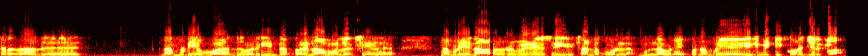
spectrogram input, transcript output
சார் அதாவது நம்முடைய வளர்ந்து வருகின்ற பரிணாம வளர்ச்சியில நம்முடைய நாடுரிமையும் செய்தி சண்டை போடல. முன்ன விட இப்ப நம்முடைய இனிமிட்டி குறைஞ்சிருக்கலாம்.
